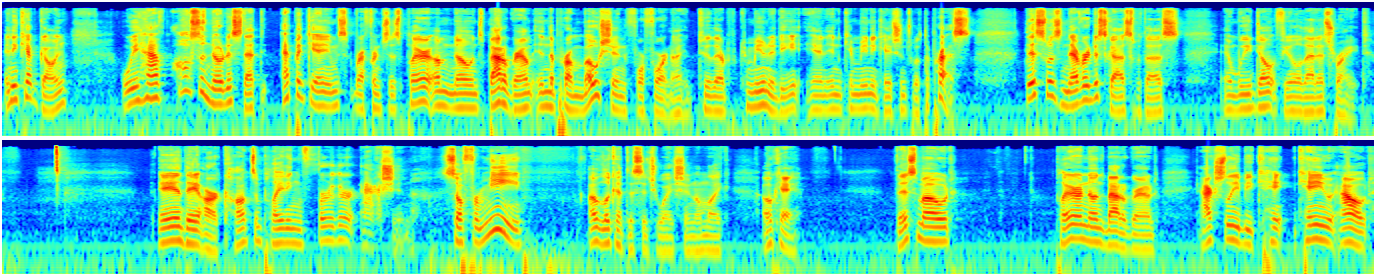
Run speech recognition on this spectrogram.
And he kept going. We have also noticed that the Epic Games references Player Unknown's Battleground in the promotion for Fortnite to their community and in communications with the press. This was never discussed with us, and we don't feel that it's right and they are contemplating further action. So for me, I look at the situation. I'm like, okay, this mode, Player Unknown's Battleground, actually became came out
